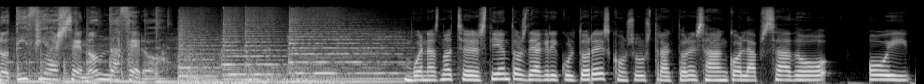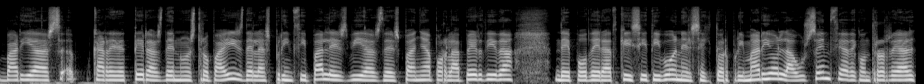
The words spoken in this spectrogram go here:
Noticias en Onda Cero. Buenas noches. Cientos de agricultores con sus tractores han colapsado hoy varias carreteras de nuestro país, de las principales vías de España, por la pérdida de poder adquisitivo en el sector primario, la ausencia de control real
